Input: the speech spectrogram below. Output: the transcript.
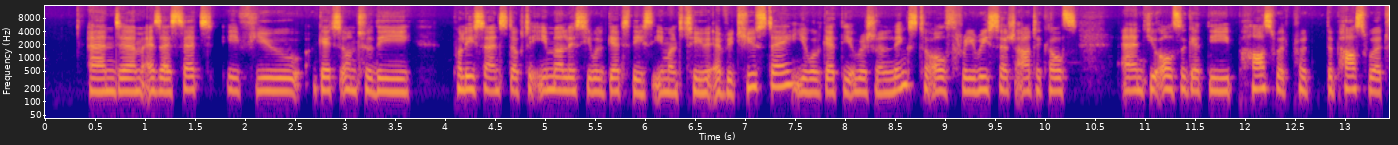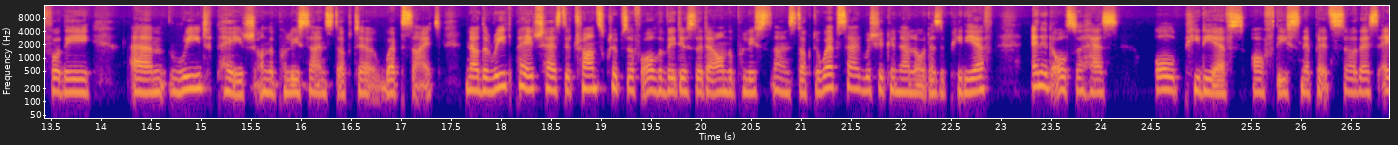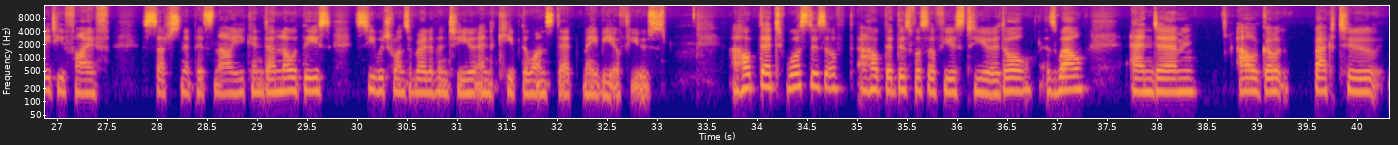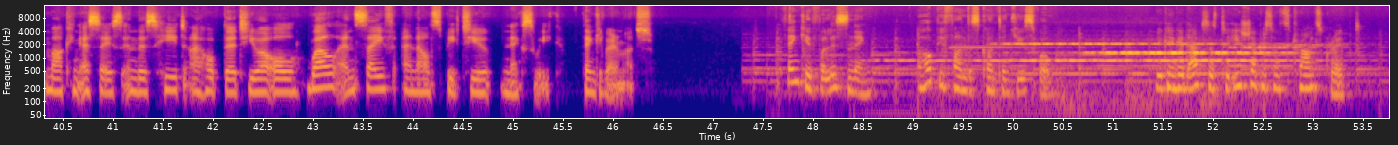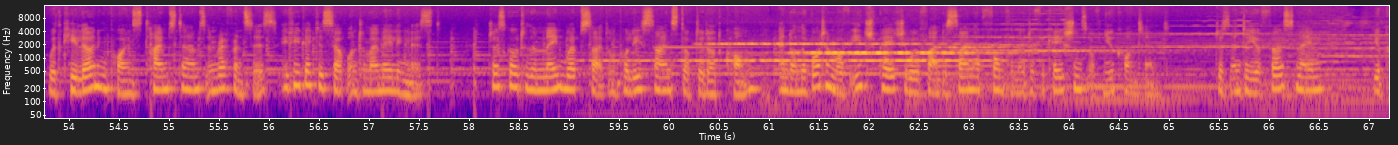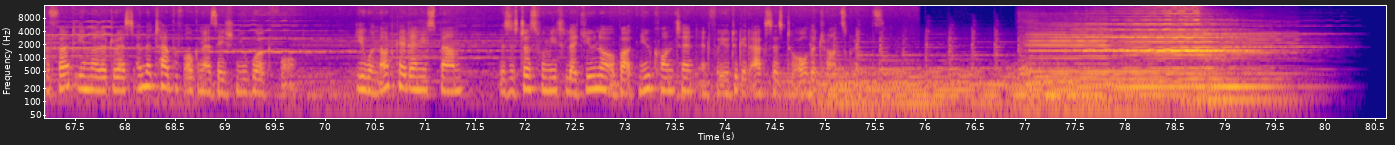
And um, as I said, if you get onto the Police Science Doctor email list, you will get these emails to you every Tuesday. You will get the original links to all three research articles and you also get the password the password for the um, read page on the Police Science Doctor website. Now, the read page has the transcripts of all the videos that are on the Police Science Doctor website, which you can download as a PDF, and it also has all PDFs of these snippets. So there's 85 such snippets now. You can download these, see which ones are relevant to you, and keep the ones that may be of use. I hope that was this of I hope that this was of use to you at all as well. And um, I'll go back to marking essays in this heat. I hope that you are all well and safe, and I'll speak to you next week. Thank you very much. Thank you for listening. I hope you found this content useful. You can get access to each episode's transcript with key learning points, timestamps, and references if you get yourself onto my mailing list. Just go to the main website on policesciencedoctor.com, and on the bottom of each page, you will find a sign up form for notifications of new content. Just enter your first name, your preferred email address, and the type of organization you work for. You will not get any spam. This is just for me to let you know about new content and for you to get access to all the transcripts.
